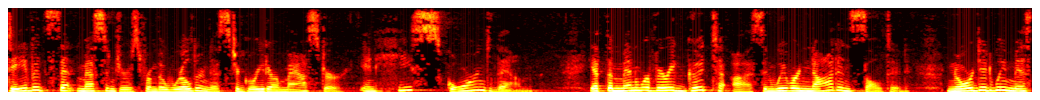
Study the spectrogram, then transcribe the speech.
David sent messengers from the wilderness to greet our master, and he scorned them. Yet the men were very good to us, and we were not insulted, nor did we miss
